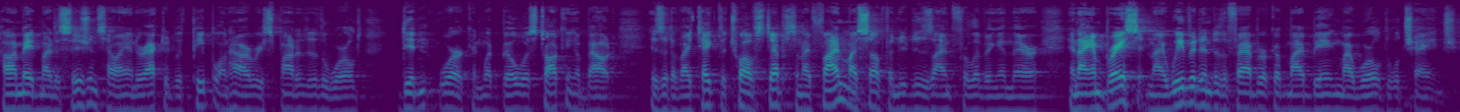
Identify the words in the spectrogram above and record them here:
how I made my decisions, how I interacted with people, and how I responded to the world didn't work. And what Bill was talking about is that if I take the 12 steps and I find myself a new design for living in there, and I embrace it and I weave it into the fabric of my being, my world will change.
